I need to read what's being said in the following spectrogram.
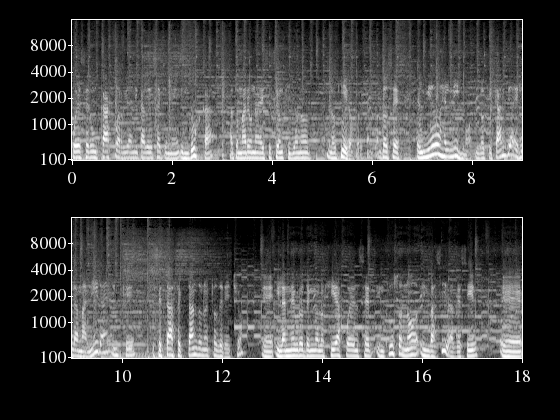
puede ser un casco arriba de mi cabeza que me induzca a tomar una decisión que yo no, no quiero, por ejemplo. Entonces, el miedo es el mismo, lo que cambia es la manera en que se está afectando nuestros derechos eh, y las neurotecnologías pueden ser incluso no invasivas, es decir, eh,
